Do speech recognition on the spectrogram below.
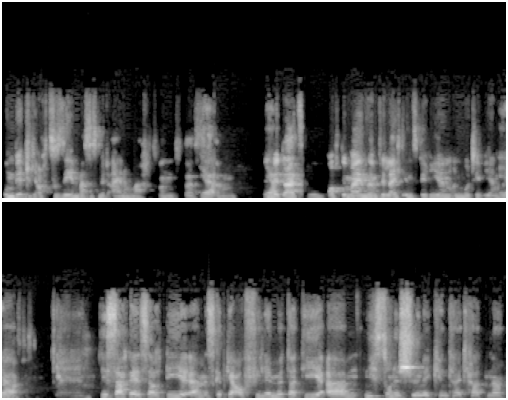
um wirklich auch zu sehen, was es mit einem macht. Und das, ja. ähm, wenn ja. wir dazu auch gemeinsam vielleicht inspirieren und motivieren können, ja. Die Sache ist auch die, ähm, es gibt ja auch viele Mütter, die ähm, nicht so eine schöne Kindheit hatten. Ne?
